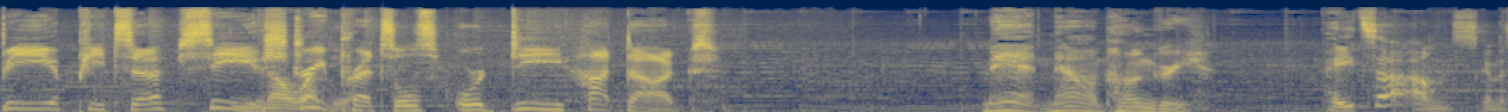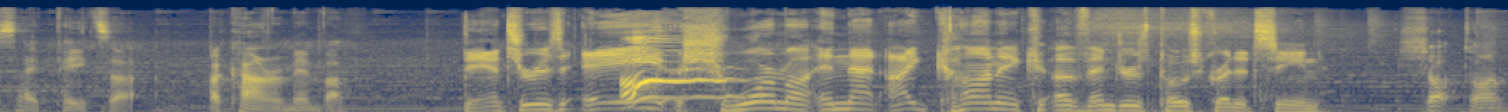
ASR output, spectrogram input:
B, pizza, C, No street idea. pretzels, or D, hot dogs? Man, now I'm hungry. Pizza? I'm just gonna say pizza. I can't remember. The answer is A, Oh! shawarma in that iconic Avengers post-credit scene. Shot time.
